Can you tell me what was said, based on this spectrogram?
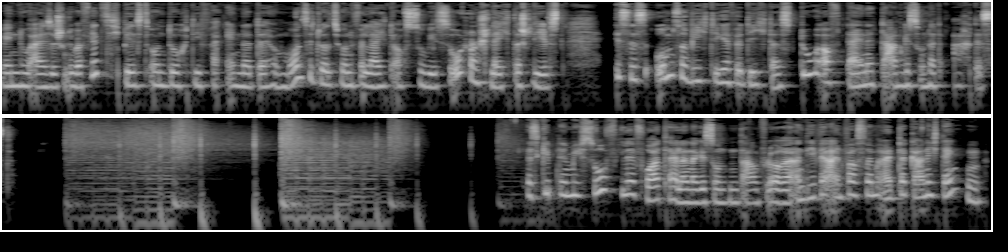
Wenn du also schon über 40 bist und durch die veränderte Hormonsituation vielleicht auch sowieso schon schlechter schläfst, ist es umso wichtiger für dich, dass du auf deine Darmgesundheit achtest. Es gibt nämlich so viele Vorteile einer gesunden Darmflora, an die wir einfach so im Alltag gar nicht denken.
